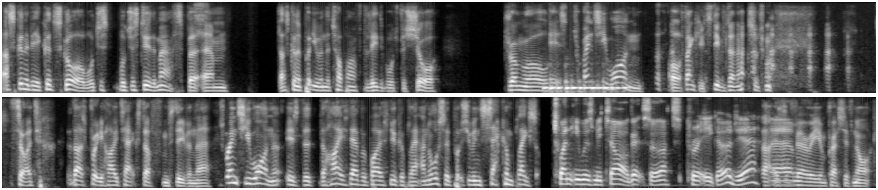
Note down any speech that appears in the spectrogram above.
That's going to be a good score. We'll just we'll just do the maths, but um, that's going to put you in the top half of the leaderboard for sure. Drum roll is 21. Oh, thank you, Stephen's done that. sort So I, that's pretty high tech stuff from Stephen there. 21 is the, the highest ever by a snooker player and also puts you in second place. 20 was my target, so that's pretty good, yeah. That is Um, a very impressive knock.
